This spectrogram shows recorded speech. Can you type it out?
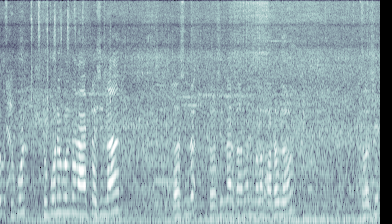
मी तु तुपोन बोलतो नायब तहसीलदार? तहसीलदार तहसीलदार साहेबांनी मला पाठवलं. तहसील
